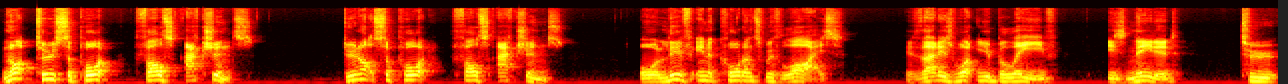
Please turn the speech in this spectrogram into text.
not to support false actions. Do not support false actions or live in accordance with lies, if that is what you believe is needed to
